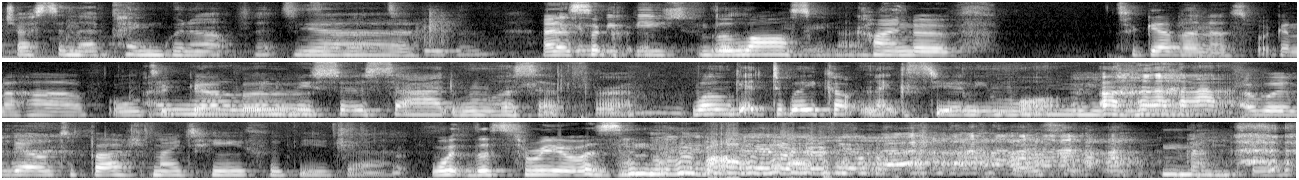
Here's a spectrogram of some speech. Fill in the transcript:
Dressed in their penguin outfits. Yeah. what to call them? And They're it's gonna the, be beautiful, the it'll be last really nice. kind of togetherness we're going to have all I know, together. I'm gonna be so sad when we're separate. Won't get to wake up next to you anymore. I won't be able to brush my teeth with you, Jess. With the three of us in the bathroom. Mental.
